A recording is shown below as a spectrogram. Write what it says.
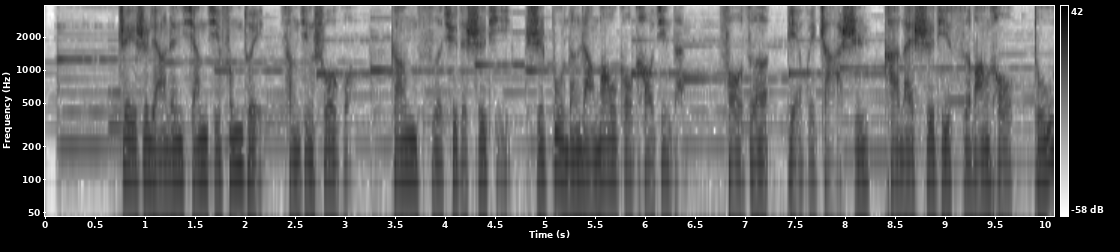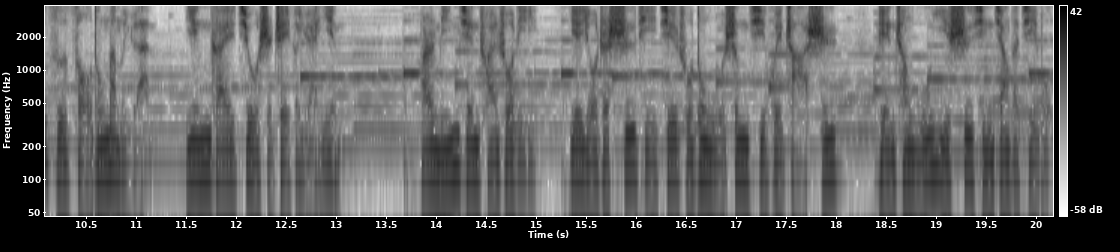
这时，两人想起风队曾经说过，刚死去的尸体是不能让猫狗靠近的，否则便会诈尸。看来，尸体死亡后独自走动那么远，应该就是这个原因。而民间传说里也有着尸体接触动物生气会诈尸，变成无意识形僵的记录。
